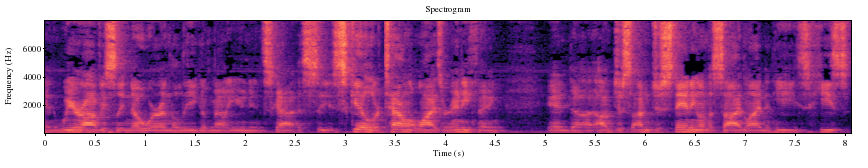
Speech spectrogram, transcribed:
and we are obviously nowhere in the league of Mount Union skill or talent wise or anything. And uh, I'm just I'm just standing on the sideline and he's he's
